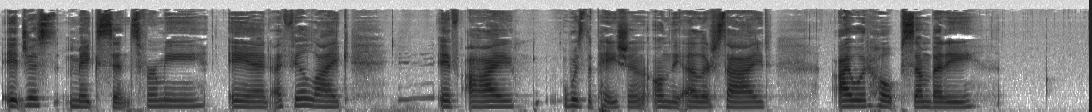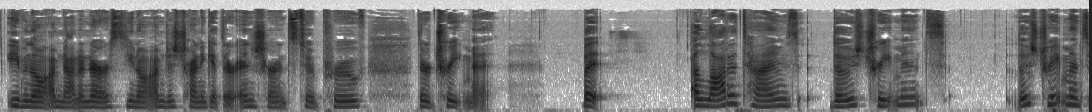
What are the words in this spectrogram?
It just makes sense for me, and I feel like if I was the patient on the other side, I would hope somebody, even though I'm not a nurse, you know, I'm just trying to get their insurance to approve their treatment. But a lot of times, those treatments, those treatments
